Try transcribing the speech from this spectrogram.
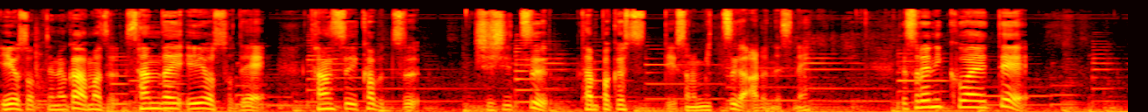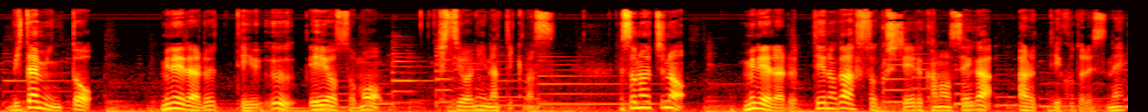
栄養素っていうのがまず三大栄養素で炭水化物脂質タンパク質っていうその3つがあるんですね。でそれに加えてビタミンとミネラルっていう栄養素も必要になってきます。そのうちのミネラルっていうのが不足している可能性があるっていうことですね。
